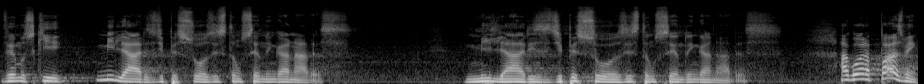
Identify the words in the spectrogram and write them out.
vemos que milhares de pessoas estão sendo enganadas. Milhares de pessoas estão sendo enganadas. Agora, pasmem,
